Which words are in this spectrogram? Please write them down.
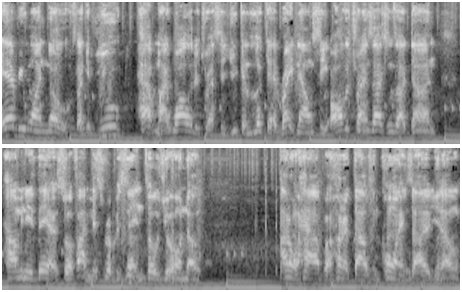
everyone knows. Like if you have my wallet addresses, you can look at right now and see all the transactions I've done, how many are there. So if I misrepresent and told you, oh no, I don't have a hundred thousand coins. I, you know,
